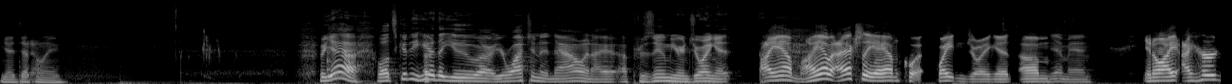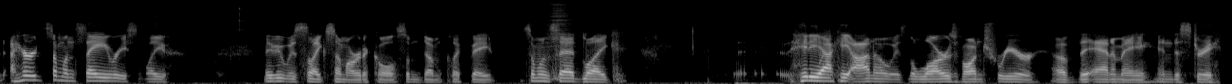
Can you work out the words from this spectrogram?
Yeah, definitely. But yeah, well, it's good to hear that you uh, you're watching it now, and I, I presume you're enjoying it. I am i am I actually am qu- quite enjoying it um Yeah, man. you know I, I heard i heard someone say recently maybe it was like some article some dumb clickbait someone said like hideaki anno is the lars von trier of the anime industry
